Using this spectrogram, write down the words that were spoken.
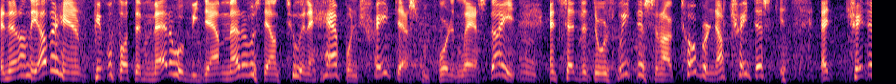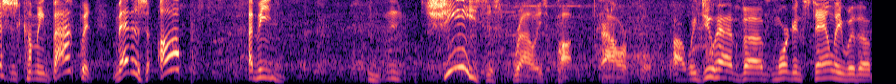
And then on the other hand, people thought that Meta would be down. Meta was down two and a half when Trade Desk reported last night and said that there was weakness in October. Now Trade Desk, uh, Trade Desk is coming back, but Meta's up. I mean, Jesus, rallies pop powerful. Uh, we do have uh, Morgan Stanley with a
